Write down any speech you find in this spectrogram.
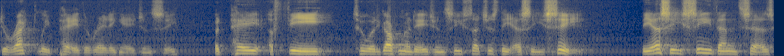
directly pay the rating agency, but pay a fee to a government agency such as the SEC. The SEC then says,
